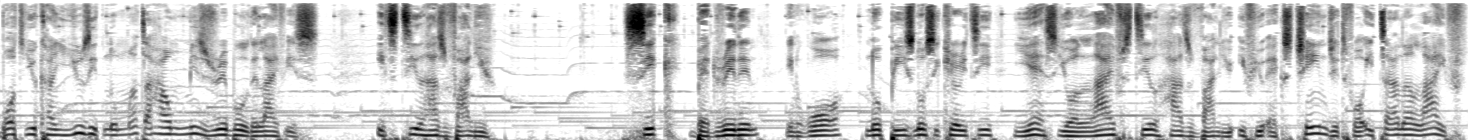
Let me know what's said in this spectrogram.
but you can use it no matter how miserable the life is. It still has value sick, bedridden, in war, no peace, no security, yes, your life still has value if you exchange it for eternal life.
